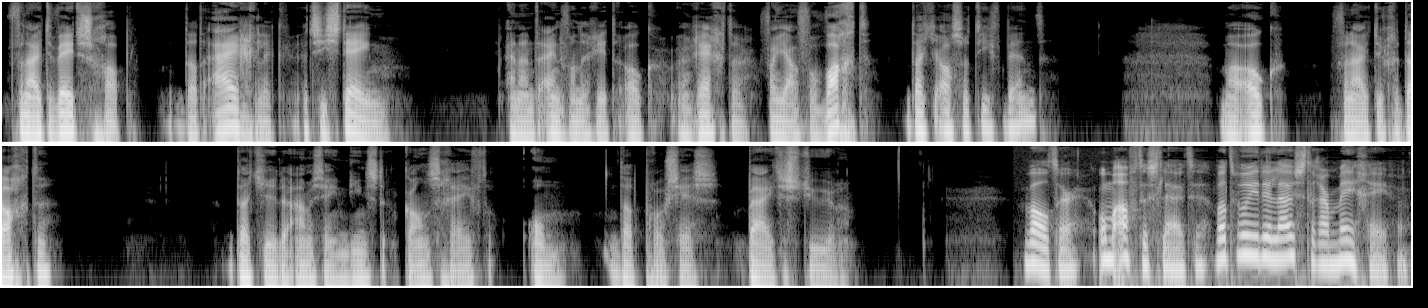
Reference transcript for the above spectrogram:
Vanuit de wetenschap dat eigenlijk het systeem en aan het einde van de rit ook een rechter van jou verwacht dat je assertief bent, maar ook vanuit de gedachte dat je de aanbestedingsdienst een kans geeft om dat proces bij te sturen. Walter, om af te sluiten, wat wil je de luisteraar meegeven?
